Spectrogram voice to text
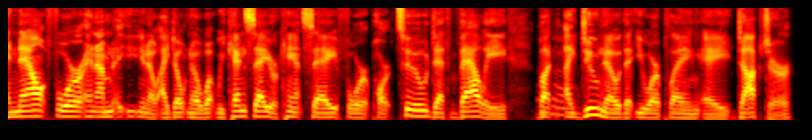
And now for, and I'm, you know, I don't know what we can say or can't say for part two, Death Valley, but Mhm. I do know that you are playing a doctor.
